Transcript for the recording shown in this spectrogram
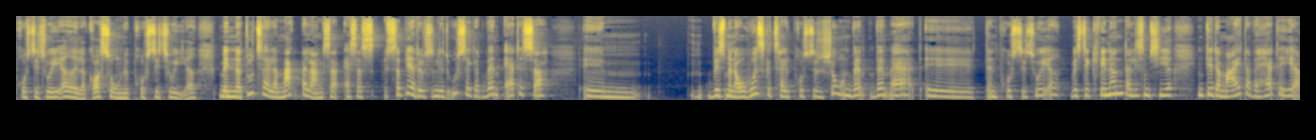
prostitueret eller gråzone prostitueret. Men når du taler magtbalancer, altså, så bliver det jo sådan lidt usikkert. Hvem er det så? Øh, hvis man overhovedet skal tale prostitution, hvem, hvem er øh, den prostituerede? Hvis det er kvinderne, der ligesom siger, det er da mig, der vil have det her.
